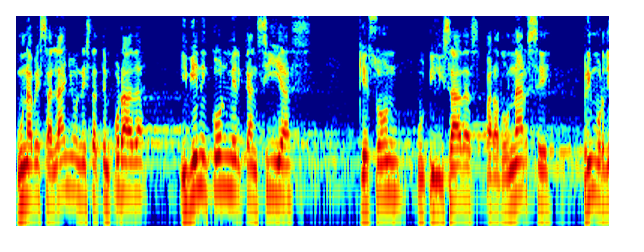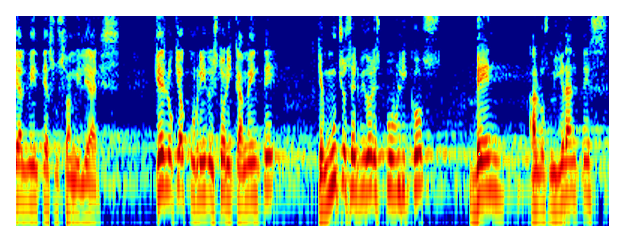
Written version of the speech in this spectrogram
una vez al año en esta temporada y vienen con mercancías que son utilizadas para donarse primordialmente a sus familiares. ¿Qué es lo que ha ocurrido históricamente? Que muchos servidores públicos ven a los migrantes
